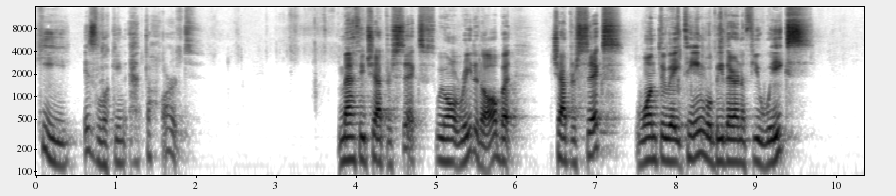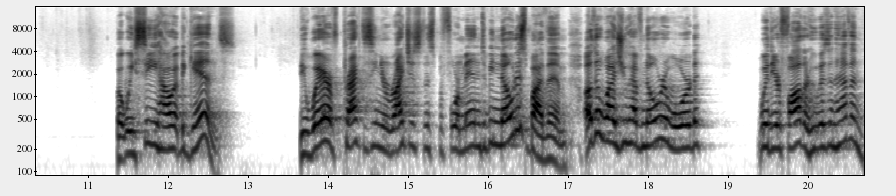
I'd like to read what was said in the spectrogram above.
He is looking at the heart. Matthew chapter 6, we won't read it all, but chapter 6, 1 through 18, will be there in a few weeks. But we see how it begins. Beware of practicing your righteousness before men to be noticed by them. Otherwise, you have no reward with your Father who is in heaven.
